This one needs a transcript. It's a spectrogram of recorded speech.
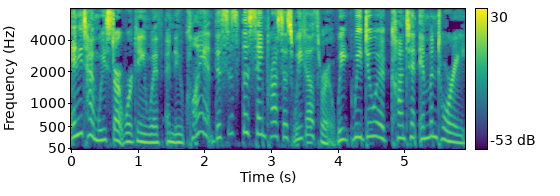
anytime we start working with a new client, this is the same process we go through. We, we do a content inventory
